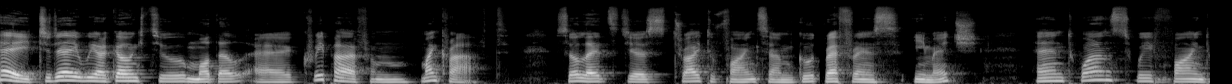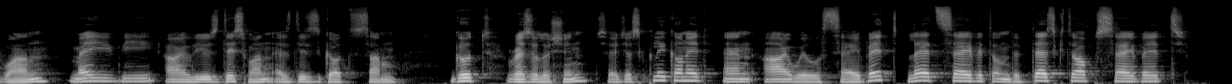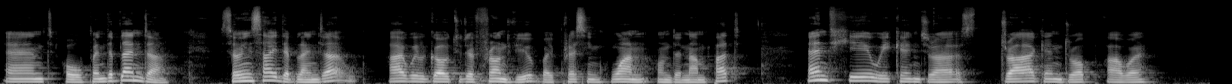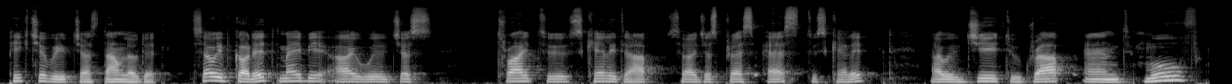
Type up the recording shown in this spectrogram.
Hey, today we are going to model a creeper from Minecraft. So let's just try to find some good reference image. And once we find one, maybe I'll use this one as this got some good resolution. So just click on it and I will save it. Let's save it on the desktop, save it and open the Blender. So inside the Blender, I will go to the front view by pressing 1 on the numpad and here we can just drag and drop our picture we've just downloaded. So we've got it, maybe I will just try to scale it up. So I just press S to scale it. I will G to grab and move.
